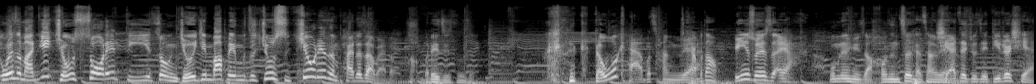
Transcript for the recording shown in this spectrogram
为什么你就说的第一种，就已经把百分之九十九的人排到在外头，哈，没得这种人，都看不长远，看不到。跟你说的是，哎呀。我们两兄弟好认整，现在就这滴点儿钱，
